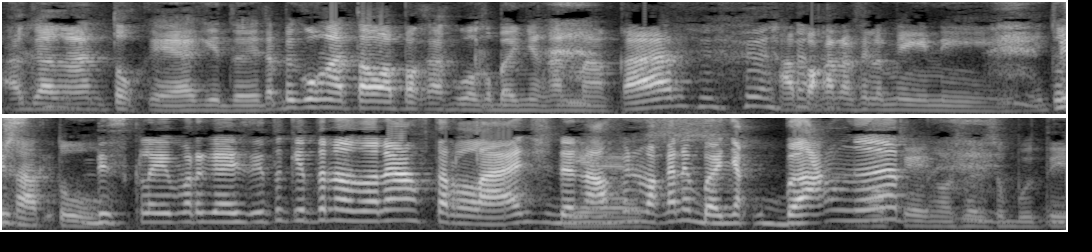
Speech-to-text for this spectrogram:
agak ngantuk ya gitu ya. Tapi gue nggak tahu apakah gue kebanyakan makan, apa karena filmnya ini. Itu Dis- satu. Disclaimer guys, itu kita nontonnya after lunch dan Yes. Alvin makannya banyak banget. Oke, nggak usah disebutin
